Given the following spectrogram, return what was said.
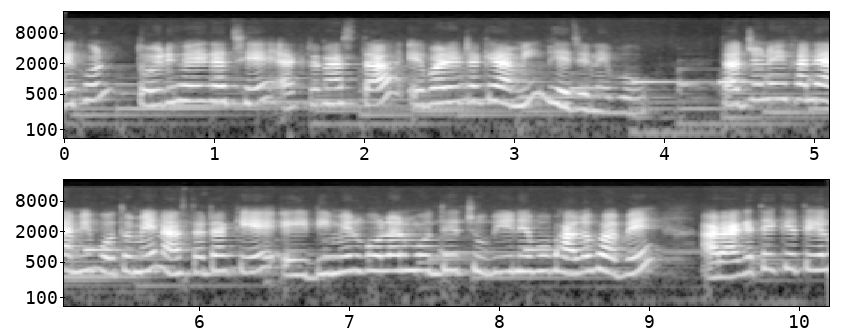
দেখুন, তৈরি হয়ে গেছে একটা নাস্তা, এবার এটাকে আমি ভেজে নেব। তার জন্য এখানে আমি প্রথমে নাস্তাটাকে এই ডিমের গোলার মধ্যে চুবিয়ে নেব ভালোভাবে, আর আগে থেকে তেল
